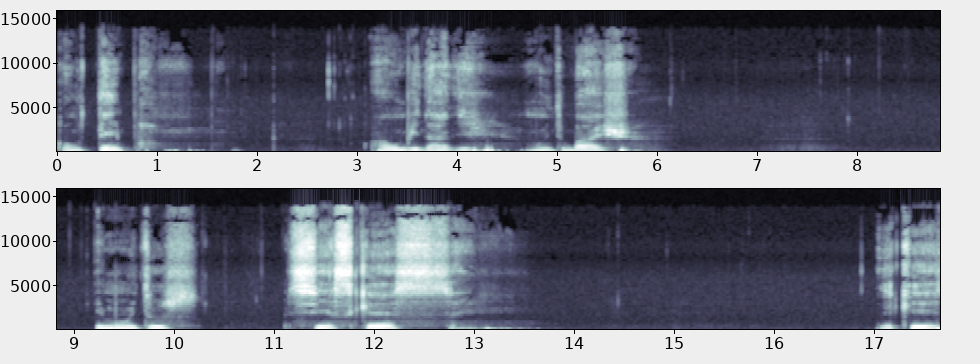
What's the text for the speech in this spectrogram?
com o tempo, a umidade muito baixa. E muitos se esquecem de que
